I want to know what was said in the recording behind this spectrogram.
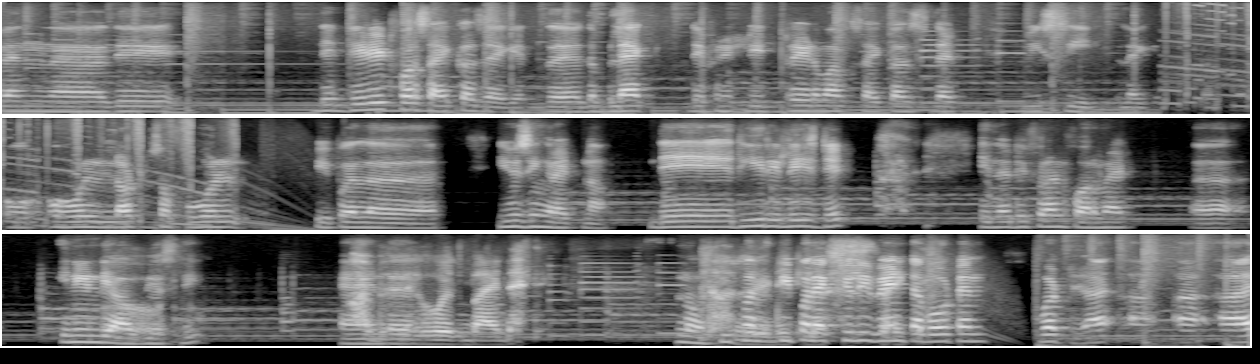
when uh, they they did it for cycles i guess the the black definitely trademark cycles that we see like all lots of old people uh, using right now they re-released it in a different format uh, in india Oh. obviously and uh, who will buy that? no That's people people actually went about and but I, I I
